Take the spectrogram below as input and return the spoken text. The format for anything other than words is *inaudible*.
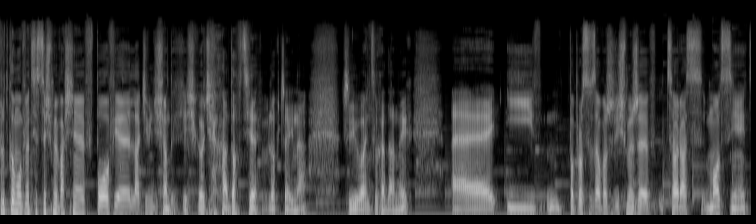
krótko mówiąc, jesteśmy właśnie w połowie lat 90., jeśli chodzi o adopcję blockchaina, czyli łańcucha danych. E, I po prostu zauważyliśmy, że coraz mocniej,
